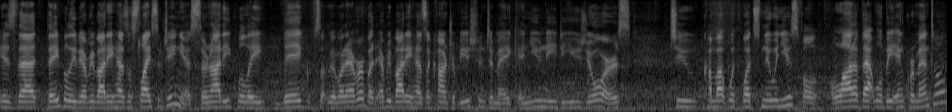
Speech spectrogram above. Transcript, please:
is that they believe everybody has a slice of genius. They're not equally big, whatever, but everybody has a contribution to make and you need to use yours to come up with what's new and useful. A lot of that will be incremental,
